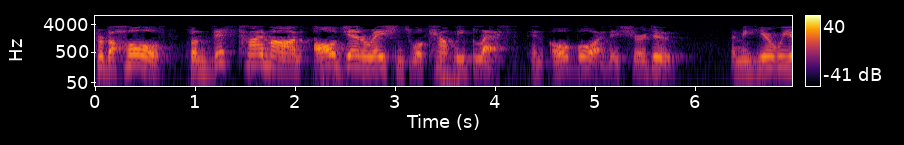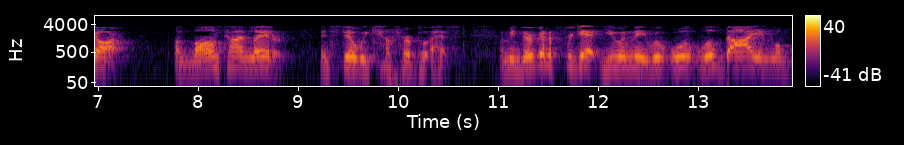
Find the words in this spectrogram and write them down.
For behold, from this time on, all generations will count me blessed. And oh boy, they sure do. I mean, here we are, a long time later, and still we count her blessed. I mean, they're going to forget you and me. We'll, we'll, we'll die and we'll,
